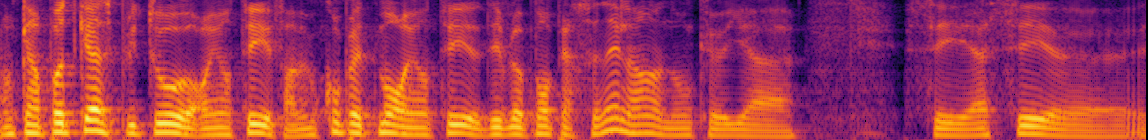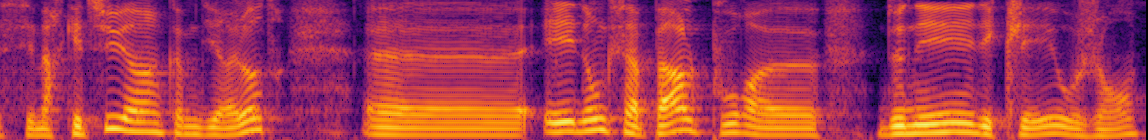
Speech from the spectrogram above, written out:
Donc un podcast plutôt orienté, enfin même complètement orienté développement personnel. Hein. donc il y a c'est assez, euh, c'est marqué dessus, hein, comme dirait l'autre. Euh, et donc ça parle pour euh, donner des clés aux gens,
